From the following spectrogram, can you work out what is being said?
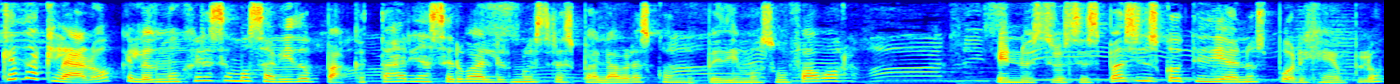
Queda claro que las mujeres hemos sabido pactar y hacer valer nuestras palabras cuando pedimos un favor, en nuestros espacios cotidianos, por ejemplo,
